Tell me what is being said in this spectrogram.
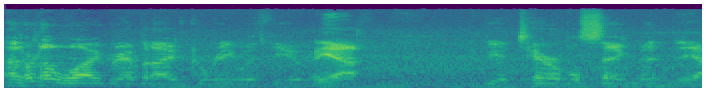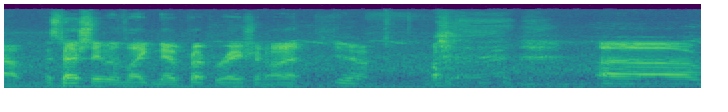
I don't know why, Grant, but I agree with you. yeah, It'd be a terrible segment. yeah, especially with like no preparation on it. Yeah. um,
